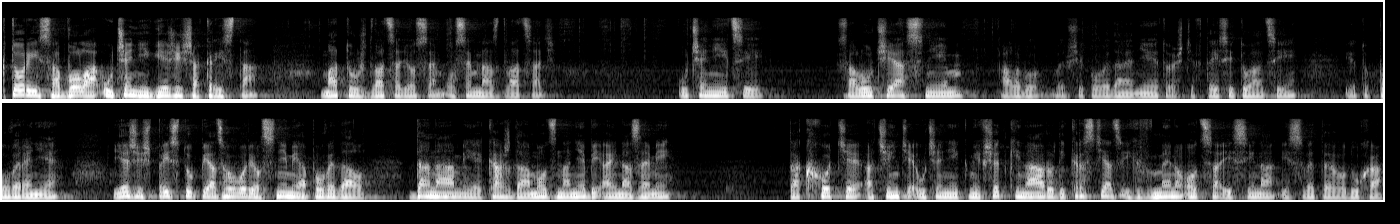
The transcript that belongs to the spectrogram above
ktorý sa volá učeník Ježiša Krista. Matúš 28, 18, 20. Učeníci sa lúčia s ním, alebo lepšie povedané, nie je to ešte v tej situácii, je to poverenie. Ježiš pristúpiac hovoril s nimi a povedal, daná mi je každá moc na nebi aj na zemi, tak chodte a činte učeníkmi všetky národy, krstiac ich v meno Otca i Syna i Svetého Ducha,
